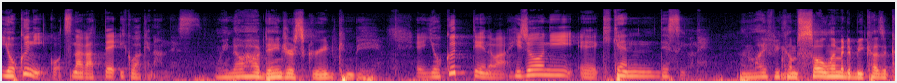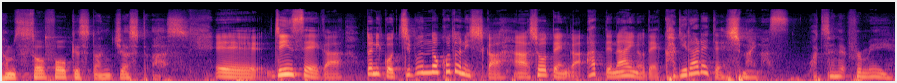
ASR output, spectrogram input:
欲にこうつながっていくわけなんです、We know how dangerous greed can be. えー欲っていうのは非常に、えー危険ですよね人生が本当にこう自分のことにしか焦点があってないので限られてしまいます。What's in it for me?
